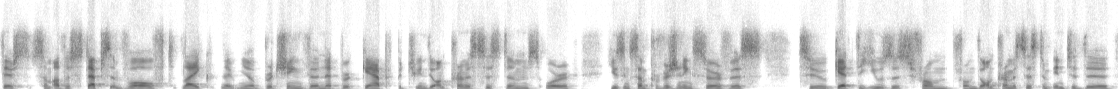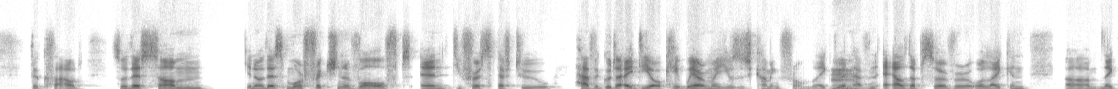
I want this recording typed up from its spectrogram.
there's some other steps involved, like, you know, bridging the network gap between the on-premise systems or using some provisioning service to get the users from from the on-premise system into the the cloud. So there's some, you know, there's more friction involved, and you first have to have a good idea. Okay, where are my users coming from? Like, mm. do I mm-hmm. have an LDAP server or like an um, like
